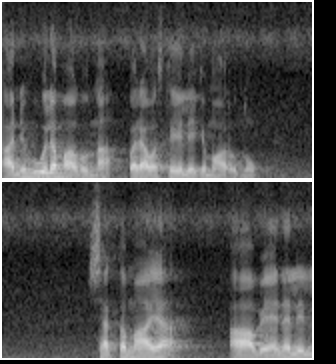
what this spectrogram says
അനുകൂലമാകുന്ന ഒരവസ്ഥയിലേക്ക് മാറുന്നു. ശക്തമായ ആ വേനലിൽ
